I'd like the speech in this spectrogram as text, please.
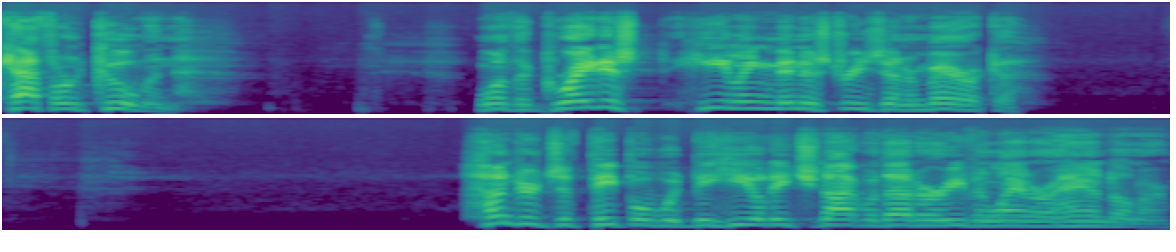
Kathryn Kuhlman, one of the greatest healing ministries in America hundreds of people would be healed each night without her even laying her hand on them.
